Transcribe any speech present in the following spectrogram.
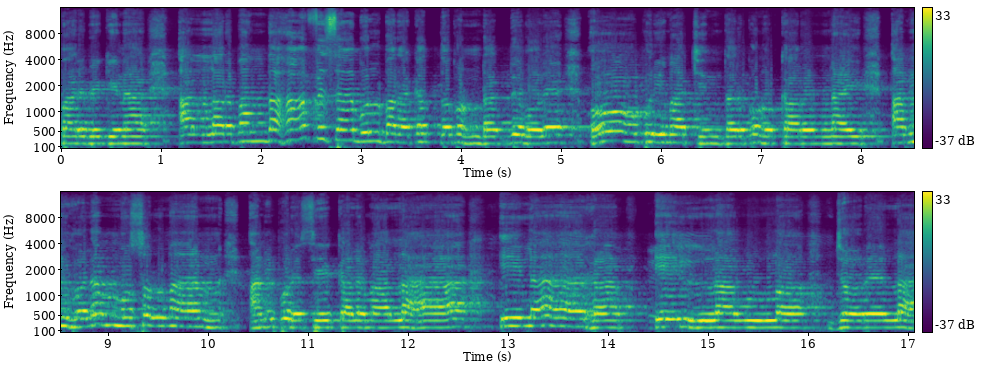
পারবে কিনা? আল্লাহর বান্দা তখন ডাকতে বলে, ও বুড়িমা, চিন্তার কোনো কারণ নাই। আমি হলাম মুসলমান। আমি পড়েছি কালমা লা ইলাহা ইল্লাল্লাহ। জোরে লা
